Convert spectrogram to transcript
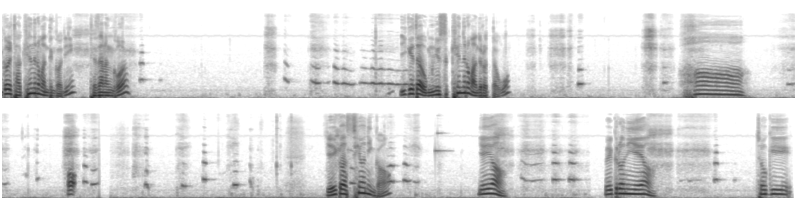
이걸 다 캔으로 만든 거니? 대단한 걸? 이게 다 음료수 캔으로 만들었다고? 하... 어? 얘가 수연인가? 얘야 왜 그러니 얘야 저기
